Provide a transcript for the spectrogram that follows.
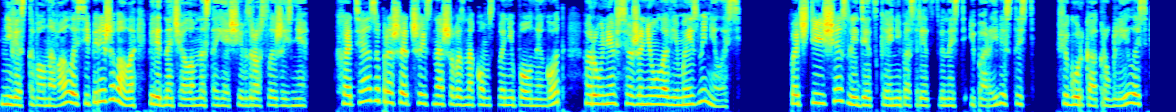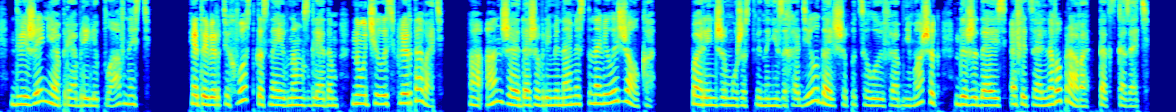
невеста волновалась и переживала перед началом настоящей взрослой жизни. Хотя за прошедший с нашего знакомства неполный год Руня все же неуловимо изменилась. Почти исчезли детская непосредственность и порывистость, фигурка округлилась, движения приобрели плавность. Эта вертихвостка с наивным взглядом научилась флиртовать, а Анжея даже временами становилась жалко. Парень же мужественно не заходил дальше поцелуев и обнимашек, дожидаясь официального права, так сказать.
